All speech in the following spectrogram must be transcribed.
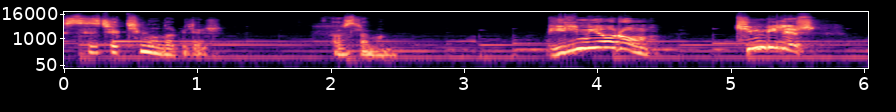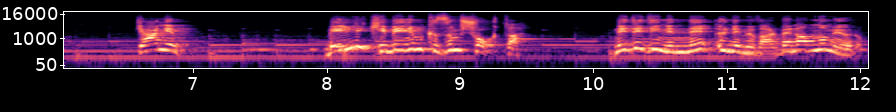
Sizce kim olabilir? Özlem Hanım. Bilmiyorum. Kim bilir? Yani belli ki benim kızım şokta. Ne dediğinin ne önemi var ben anlamıyorum.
